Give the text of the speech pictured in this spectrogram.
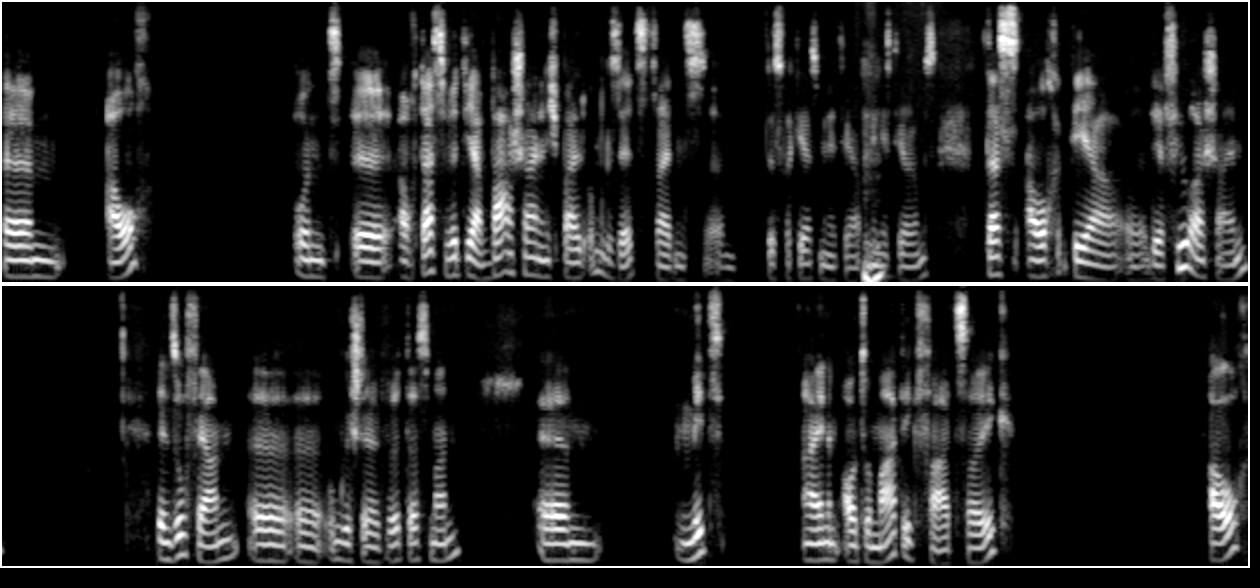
ähm, auch, und äh, auch das wird ja wahrscheinlich bald umgesetzt seitens ähm, des Verkehrsministeriums, mhm. Dass auch der, äh, der Führerschein insofern äh, äh, umgestellt wird, dass man ähm, mit einem Automatikfahrzeug auch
